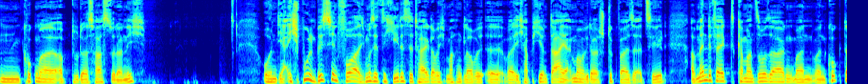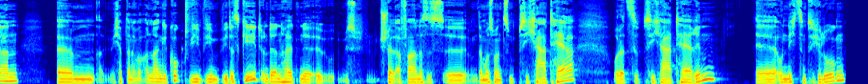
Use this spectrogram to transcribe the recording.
Hm, guck mal, ob du das hast oder nicht. Und ja, ich spule ein bisschen vor. Ich muss jetzt nicht jedes Detail, glaube ich, machen, glaube, äh, weil ich habe hier und da ja immer wieder stückweise erzählt. Aber im Endeffekt kann man so sagen, man, man guckt dann, ähm, ich habe dann einfach online geguckt, wie, wie, wie das geht und dann halt eine, äh, schnell erfahren, dass es, äh, da muss man zum Psychiater oder zur Psychiaterin äh, und nicht zum Psychologen.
